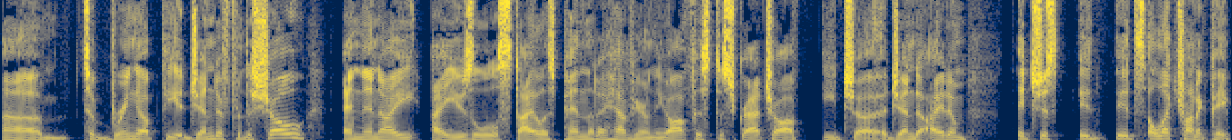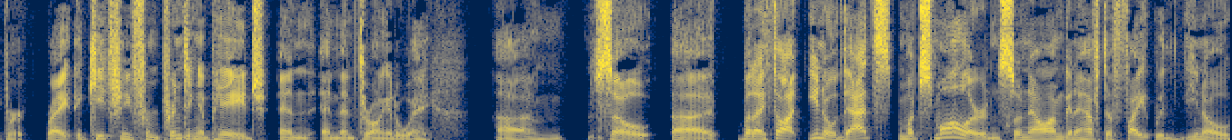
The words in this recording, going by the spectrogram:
um, to bring up the agenda for the show, and then I I use a little stylus pen that I have here in the office to scratch off each uh, agenda item. It's just it, it's electronic paper, right? It keeps me from printing a page and and then throwing it away. Um, so, uh, but I thought, you know, that's much smaller. And so now I'm going to have to fight with, you know,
